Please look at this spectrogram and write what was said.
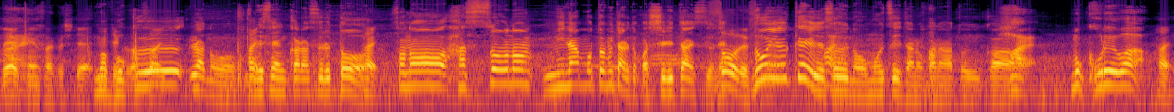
ではい検索してまあ、みてください。僕らの目線からすると、はいその発想の源みたいなところは知りたいですよね。そうですねどういう経緯でそういうのを思いついたのかなというか。はい。もうこれは、はい。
